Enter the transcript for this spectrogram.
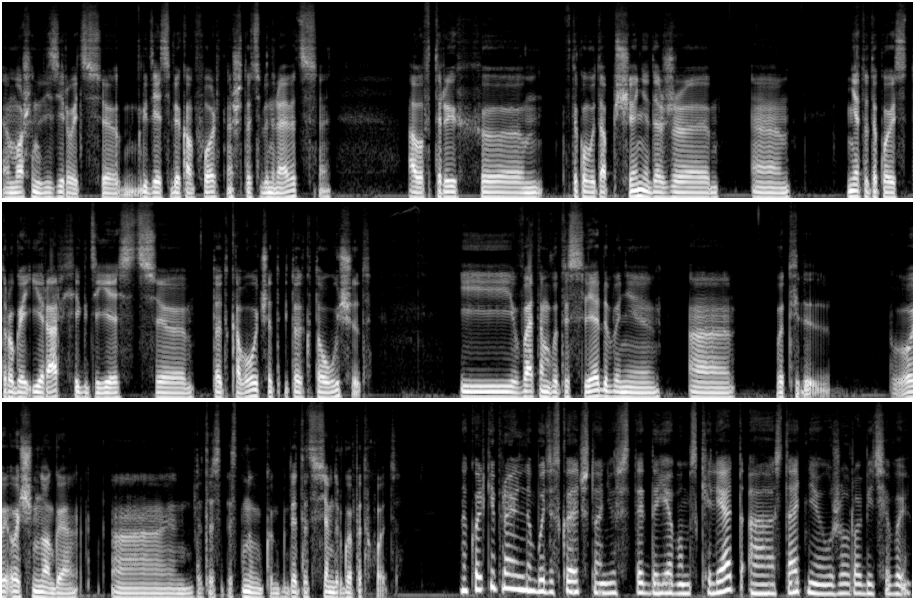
можешь анализировать, где тебе комфортно, что тебе нравится, а во-вторых, эм, в таком вот общении даже э, нету такой строгой иерархии, где есть э, тот, кого учат, и тот, кто учит. И в этом вот исследовании э, вот очень много это, ну, это совсем другой подход. Наколькі правильно будет сказать, что университет дае вам скелет, а астатняе уже робіце вы.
